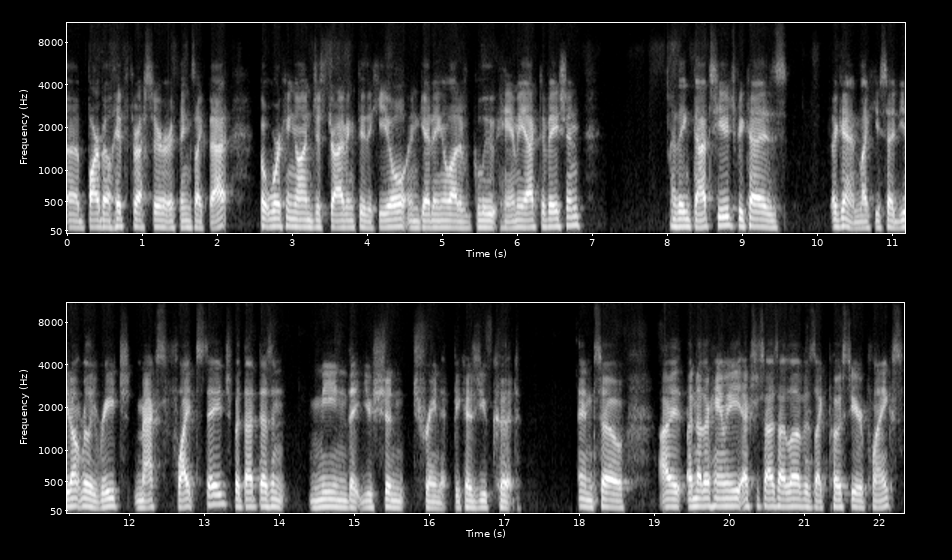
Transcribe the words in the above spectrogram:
a barbell hip thruster or things like that but working on just driving through the heel and getting a lot of glute hammy activation. I think that's huge because, again, like you said, you don't really reach max flight stage, but that doesn't mean that you shouldn't train it because you could. And so, I another hammy exercise I love is like posterior planks.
